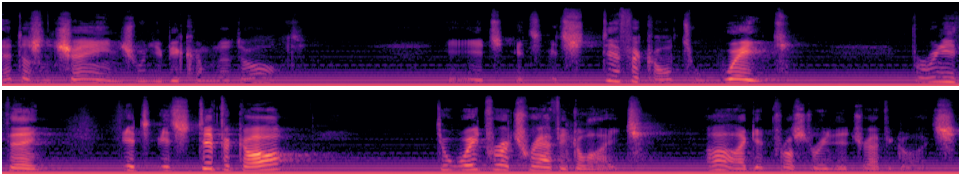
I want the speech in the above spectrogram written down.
That doesn't change when you become an. It's it's it's difficult to wait for anything. It's, it's difficult to wait for a traffic light. Oh, I get frustrated at traffic lights.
